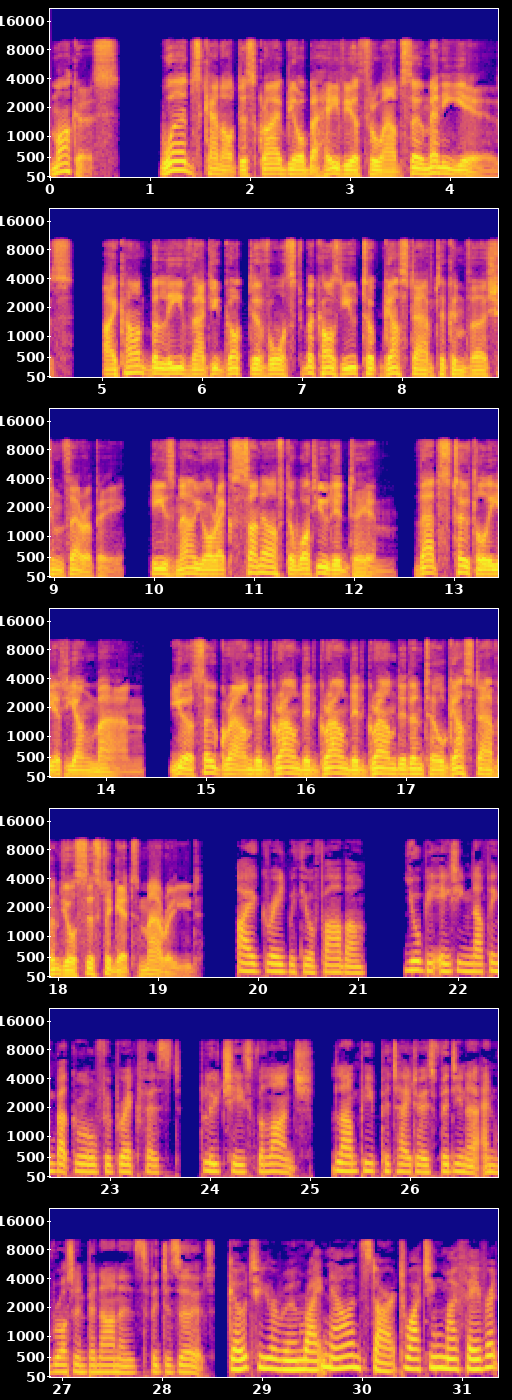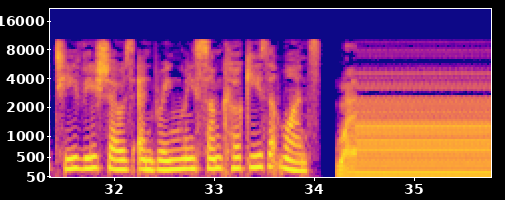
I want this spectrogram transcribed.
Marcus. Words cannot describe your behavior throughout so many years. I can't believe that you got divorced because you took Gustav to conversion therapy. He's now your ex-son after what you did to him. That's totally it young man. You're so grounded grounded grounded grounded until Gustav and your sister get married. I agreed with your father. You'll be eating nothing but gruel for breakfast, blue cheese for lunch, lumpy potatoes for dinner and rotten bananas for dessert. Go to your room right now and start watching my favorite TV shows and bring me some cookies at once. Wow.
